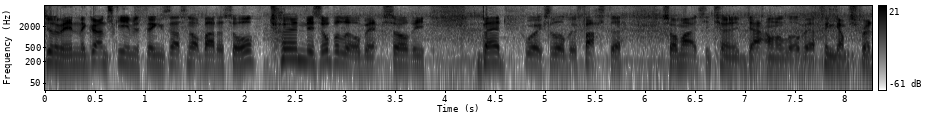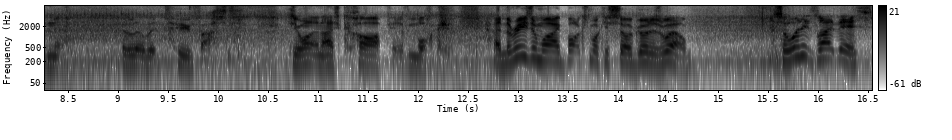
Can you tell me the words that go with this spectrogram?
You know what I mean? In the grand scheme of things, that's not bad at all. Turn this up a little bit so the bed works a little bit faster. So I might actually turn it down a little bit. I think I'm spreading it a little bit too fast. Do you want a nice carpet of muck. And the reason why box muck is so good as well. So when it's like this,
